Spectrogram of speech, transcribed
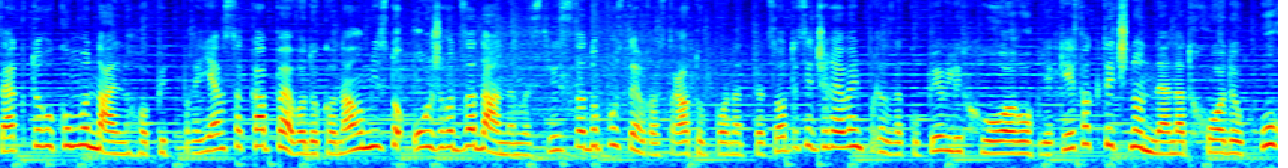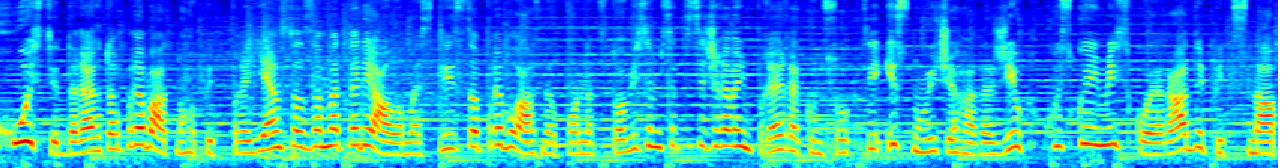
сектору комунального підприємства КП «Водоканал» місто Ужгород за даними слідства допустив розтрату понад 500 тисяч гривень при закупівлі хлору, який фактично не надходив. У хусті директор приватного підприємства за матеріалами слідства привласнив понад 180 тисяч гривень при реконструкції існуючих гаражів Хуської міської ради під СНАП.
